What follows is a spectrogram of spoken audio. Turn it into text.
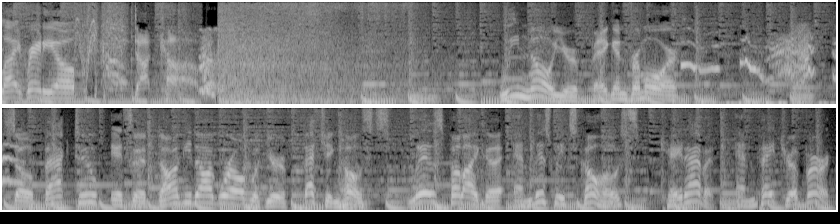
Life Radio. PetLifeRadio.com. We know you're begging for more. So back to It's a Doggy Dog World with your fetching hosts, Liz Palika, and this week's co hosts, Kate Abbott and Petra Burke.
